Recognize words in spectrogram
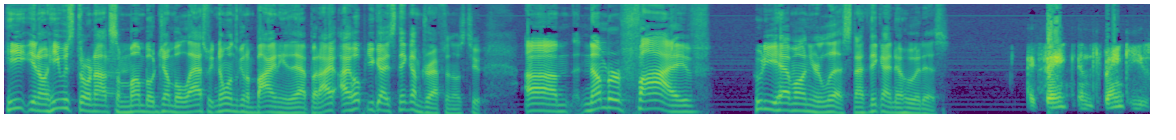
He, you know, he was throwing out some mumbo jumbo last week. No one's going to buy any of that, but I, I hope you guys think I'm drafting those two. Um, number five. Who do you have on your list? And I think I know who it is. I think in Spanky's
